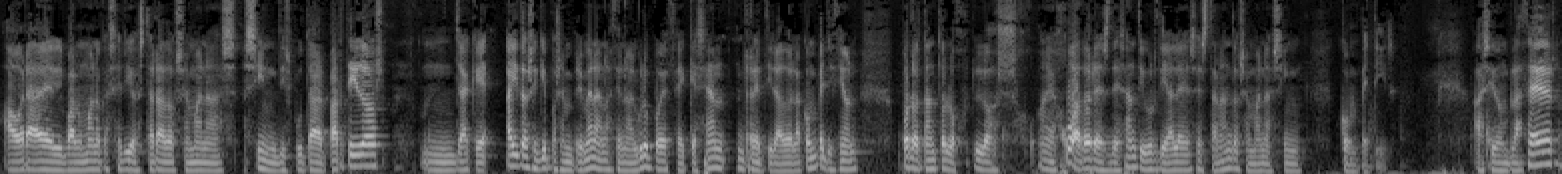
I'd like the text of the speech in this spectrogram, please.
ahora el balonmano caserío estará dos semanas sin disputar partidos, mm, ya que hay dos equipos en Primera Nacional Grupo F que se han retirado de la competición, por lo tanto los, eh, jugadores de Santi Urdiales estarán dos semanas sin competir. Ha sido un placer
